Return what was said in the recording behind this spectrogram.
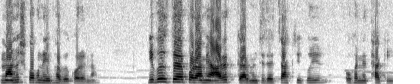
মানুষ কখনো এইভাবে করে না। ডিভোর্স দেওয়ার পর আমি আরেক গার্মেন্টসে যাই, চাকরি করি, ওখানে থাকি।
